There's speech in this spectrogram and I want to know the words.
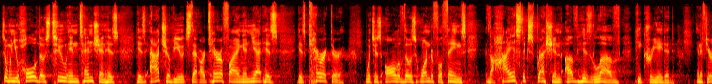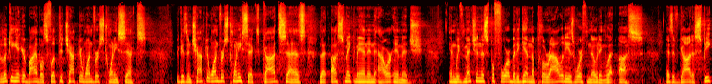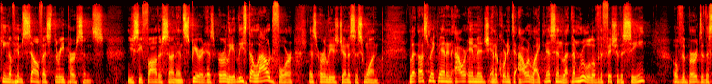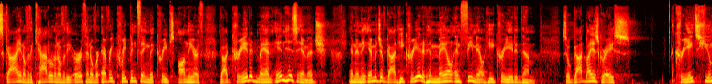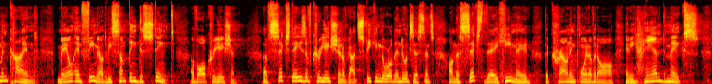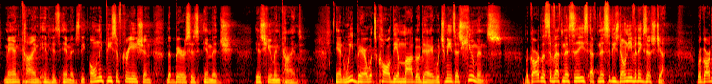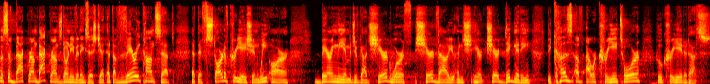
So when you hold those two in tension, his, his attributes that are terrifying and yet his, his character, which is all of those wonderful things, the highest expression of his love he created. And if you're looking at your Bibles, flip to chapter 1, verse 26. Because in chapter 1, verse 26, God says, Let us make man in our image. And we've mentioned this before, but again, the plurality is worth noting. Let us, as if God is speaking of himself as three persons. You see Father, Son, and Spirit as early, at least allowed for, as early as Genesis 1. Let us make man in our image and according to our likeness, and let them rule over the fish of the sea, over the birds of the sky, and over the cattle, and over the earth, and over every creeping thing that creeps on the earth. God created man in his image, and in the image of God, he created him, male and female, he created them. So God, by his grace, creates humankind, male and female, to be something distinct of all creation of six days of creation, of God speaking the world into existence, on the sixth day, He made the crowning point of it all, and He hand makes mankind in His image. The only piece of creation that bears His image is humankind. And we bear what's called the Imago Dei, which means as humans, regardless of ethnicities, ethnicities don't even exist yet. Regardless of background, backgrounds don't even exist yet. At the very concept, at the start of creation, we are bearing the image of God, shared worth, shared value, and shared, dignity because of our Creator who created us.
